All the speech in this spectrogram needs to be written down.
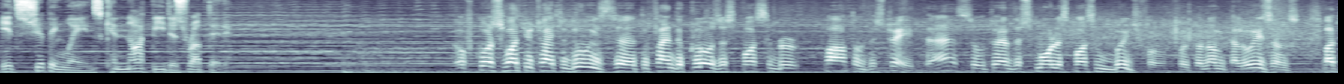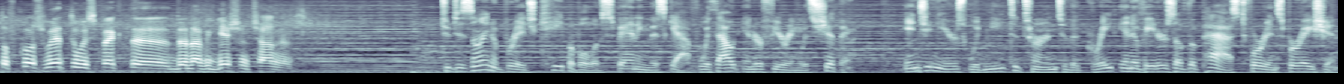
Its shipping lanes cannot be disrupted. Of course, what you try to do is uh, to find the closest possible part of the strait, eh? so to have the smallest possible bridge for, for economical reasons. But of course, we had to respect uh, the navigation channels. To design a bridge capable of spanning this gap without interfering with shipping, engineers would need to turn to the great innovators of the past for inspiration.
